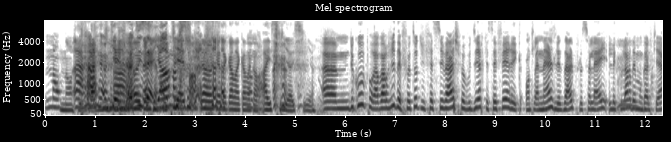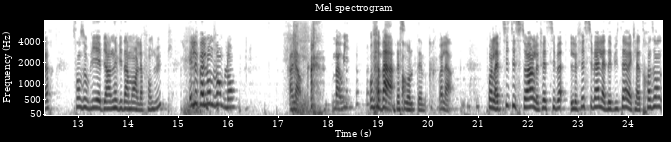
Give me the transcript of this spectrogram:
Non. Non. je Ah, ok, je me disais, il y a un piège. ok, d'accord, d'accord, d'accord. Ah, ici, ici. Euh, du coup, pour avoir vu des photos du festival, je peux vous dire que c'est féerique entre la neige, les Alpes, le soleil, les couleurs des montgolfières, sans oublier bien évidemment la fondue et le ballon de vin blanc. Alors, bah oui, on va pas. Restons dans le thème. Voilà. Pour la petite histoire, le, festival le festival a débuté avec la troisi-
